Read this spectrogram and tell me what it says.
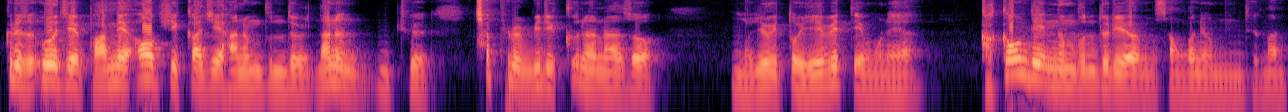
그래서 어제 밤에 9시까지 하는 분들, 나는 그 차표를 미리 끊어놔서 뭐 여기 또 예배 때문에 가까운 데 있는 분들이야 뭐 상관이 없는데 난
